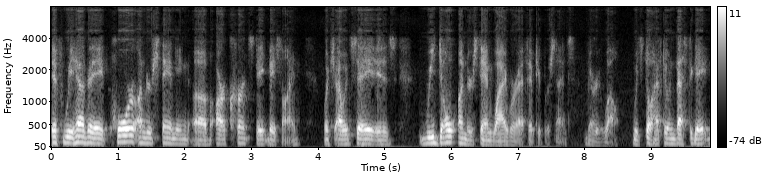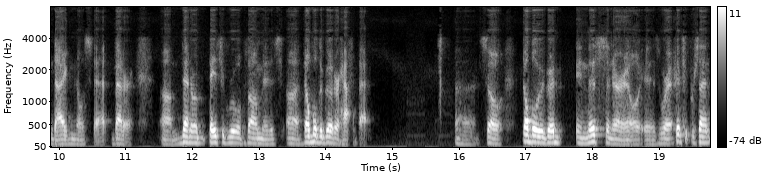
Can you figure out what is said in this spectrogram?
If we have a poor understanding of our current state baseline, which I would say is we don't understand why we're at 50% very well. We still have to investigate and diagnose that better. Um, then a basic rule of thumb is uh, double the good or half of bad. Uh, so double the good in this scenario is we're at 50%,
